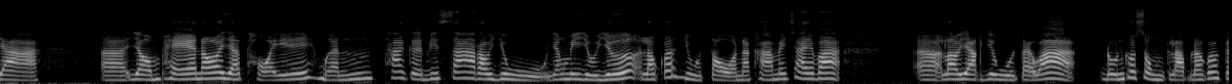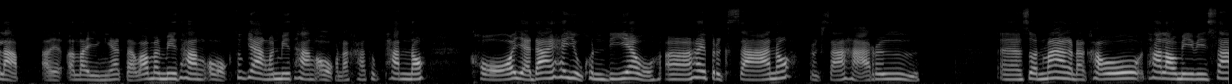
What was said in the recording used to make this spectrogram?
อย่าอยอมแพ้เนาะอย่าถอยเหมือนถ้าเกิดวีซ่าเราอยู่ยังมีอยู่เยอะ เราก็อยู่ต่อนะคะ ไม่ใช่ว่าเราอยากอยู่แต่ว่าโดนเขาส่งกลับแล้วก็กลับอะไรอย่างเงี้ยแต่ว่ามันมีทางออกทุกอย่างมันมีทางออกนะคะ ทุกท่านเนาะขออย่าได้ให้อยู่คนเดียวให้ปรึกษาเนาะปรึกษาหารืออส่วนมากนะเขาถ้าเรามีวีซ่า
